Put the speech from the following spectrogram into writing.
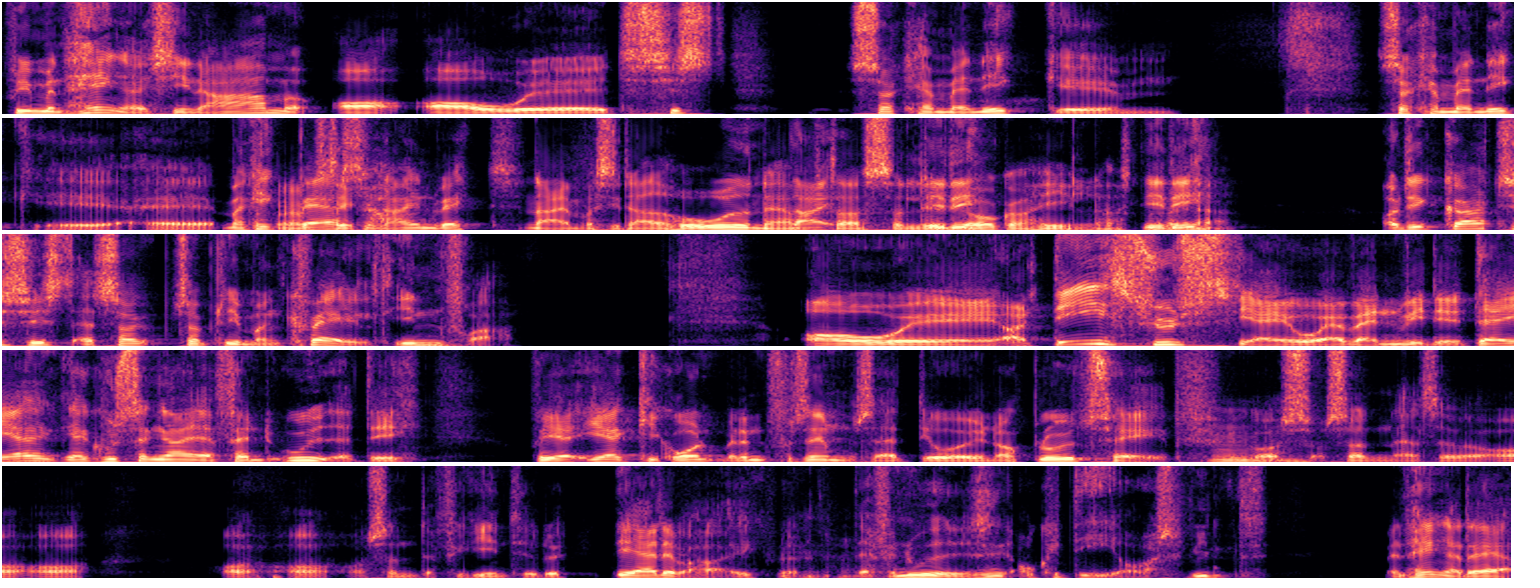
Fordi man hænger i sine arme, og, og øh, til sidst, så kan man ikke... Øh, så kan man ikke, øh, øh man kan ikke man bære sin egen vægt. Nej, med sit eget hoved nærmest Nej, også, så lidt det lukker helt. Og det er det. Og det gør til sidst, at så, så bliver man kvalt indenfra. Og, øh, og det synes jeg jo er vanvittigt. Da jeg, jeg kunne huske jeg fandt ud af det, for jeg, jeg gik rundt med den fornemmelse, at det var jo nok blodtab, mm. også, og sådan, altså, og, og, og, og, og sådan, der fik ind til det. Det er det bare ikke. Men da jeg fandt ud af det, okay, det er også vildt. Man hænger der,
